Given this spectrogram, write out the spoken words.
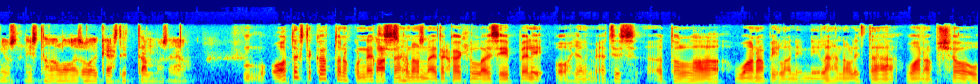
jos niistä haluaisi oikeasti tämmöisen Oletteko te katsonut, kun netissähän on näitä kaikenlaisia peliohjelmia. Et siis tuolla OneUpilla, niin niillähän oli tämä OneUp Show.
